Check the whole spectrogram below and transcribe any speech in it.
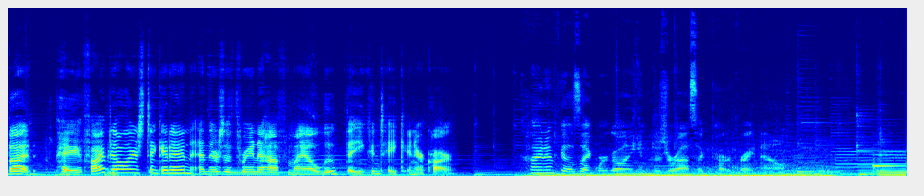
But pay $5 to get in and there's a three and a half mile loop that you can take in your car. Kind of feels like we're going into Jurassic Park right now.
